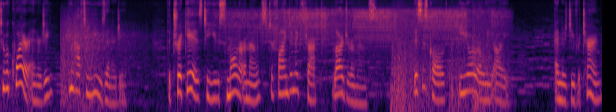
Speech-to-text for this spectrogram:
To acquire energy, you have to use energy. The trick is to use smaller amounts to find and extract larger amounts. This is called EROEI, energy return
